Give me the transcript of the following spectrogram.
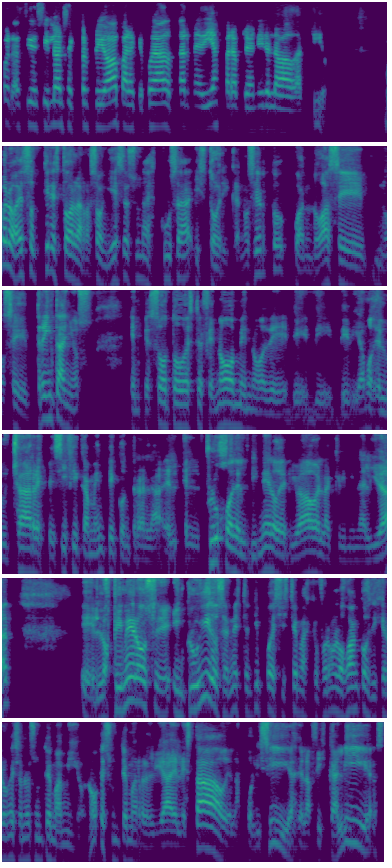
por así decirlo, al sector privado para que pueda adoptar medidas para prevenir el lavado de activos. Bueno, eso tienes toda la razón y eso es una excusa histórica, ¿no es cierto? Cuando hace, no sé, 30 años empezó todo este fenómeno de, digamos, de luchar específicamente contra el, el, flujo del dinero derivado de la criminalidad, eh, los primeros eh, incluidos en este tipo de sistemas que fueron los bancos dijeron eso no es un tema mío, ¿no? Es un tema en realidad del Estado, de las policías, de las fiscalías,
